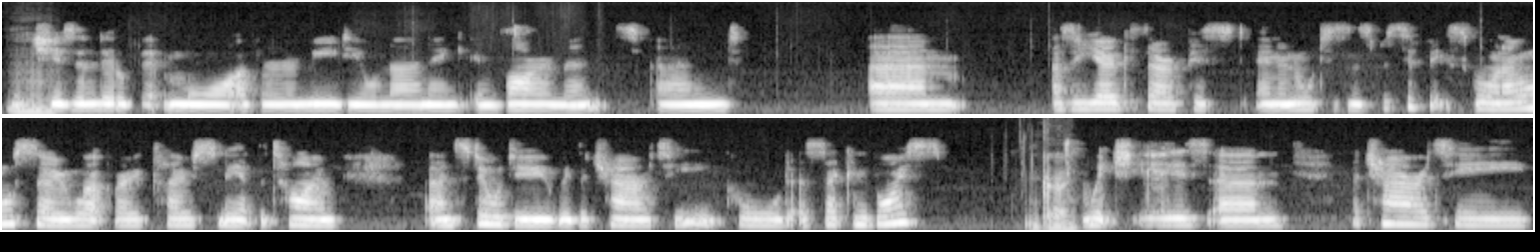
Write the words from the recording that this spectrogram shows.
which mm-hmm. is a little bit more of a remedial learning environment. And um, as a yoga therapist in an autism specific school, and I also worked very closely at the time and still do with a charity called A Second Voice, okay. which is um, a charity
